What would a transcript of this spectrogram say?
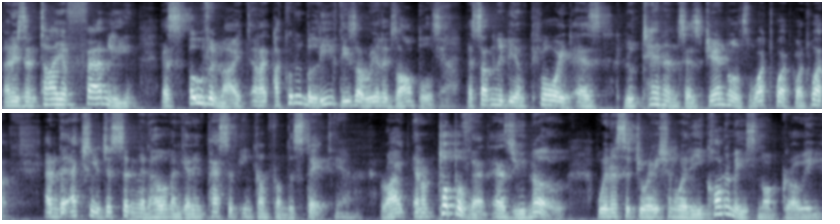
and his entire family has overnight, and I, I couldn't believe these are real examples, yeah. has suddenly be employed as lieutenants, as generals, what, what, what, what, and they're actually just sitting at home and getting passive income from the state. Yeah. Right? And on top of that, as you know, we're in a situation where the economy is not growing.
